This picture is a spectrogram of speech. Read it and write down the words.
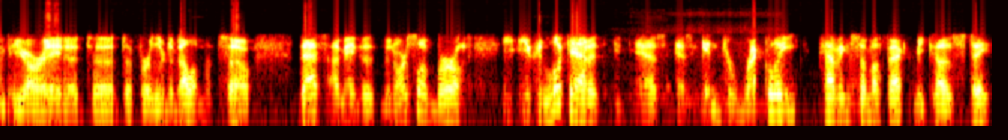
NPRA to, to to further development. So that's. I mean, the, the North Slope Borough. You, you can look at it as as indirectly having some effect because state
